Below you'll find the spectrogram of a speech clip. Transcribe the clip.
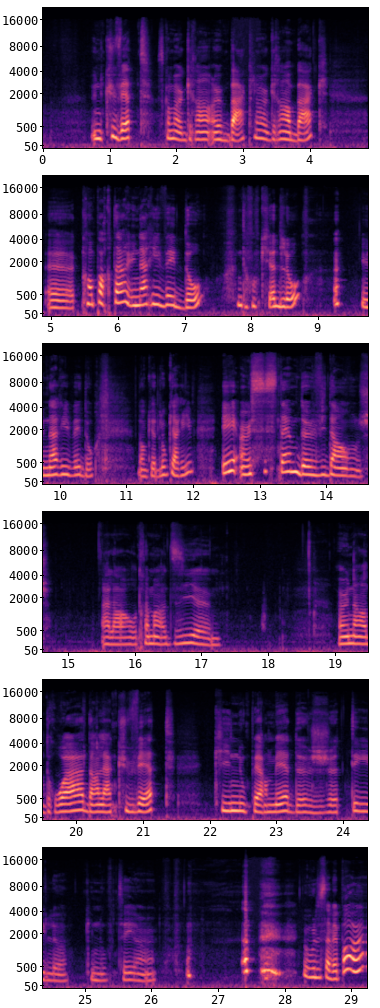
Une cuvette, c'est comme un grand, un bac, un grand bac, euh, comportant une arrivée d'eau. Donc, il y a de l'eau. une arrivée d'eau donc il y a de l'eau qui arrive, et un système de vidange. Alors, autrement dit, euh, un endroit dans la cuvette qui nous permet de jeter, là, qui nous, tu un... vous le savez pas, hein?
